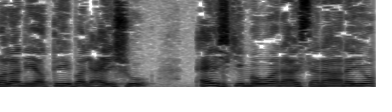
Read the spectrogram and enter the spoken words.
walan yatiiba alceyshu ceyshkii ma wanaagsanaanayo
